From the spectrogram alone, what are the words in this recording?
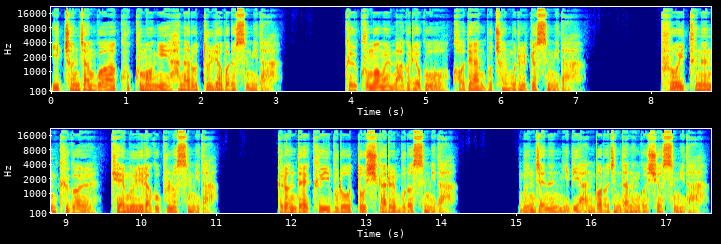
입천장과 콧구멍이 하나로 뚫려버렸습니다. 그 구멍을 막으려고 거대한 보철물을 꼈습니다. 프로이트는 그걸 괴물이라고 불렀습니다. 그런데 그 입으로 또 시가를 물었습니다. 문제는 입이 안 벌어진다는 것이었습니다.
